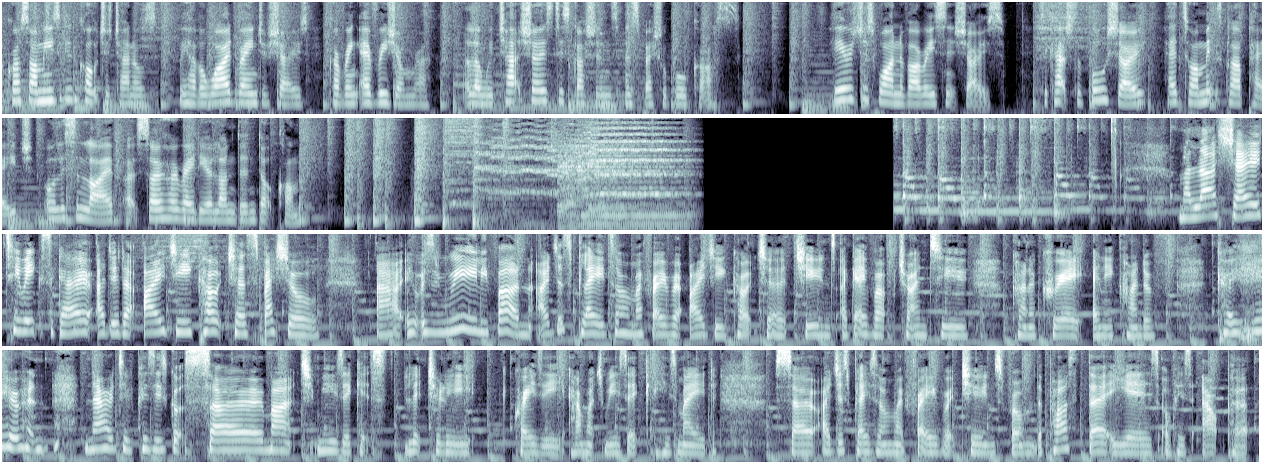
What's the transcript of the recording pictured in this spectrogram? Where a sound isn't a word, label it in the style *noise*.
Across our music and culture channels, we have a wide range of shows covering every genre, along with chat shows, discussions, and special broadcasts. Here is just one of our recent shows. To catch the full show, head to our Mixcloud page or listen live at sohoradiolondon.com. My last show two weeks ago, I did an IG Culture special. Uh, it was really fun. I just played some of my favorite IG Culture tunes. I gave up trying to kind of create any kind of *laughs* coherent narrative because he's got so much music. It's literally crazy how much music he's made. So I just played some of my favourite tunes from the past 30 years of his output.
